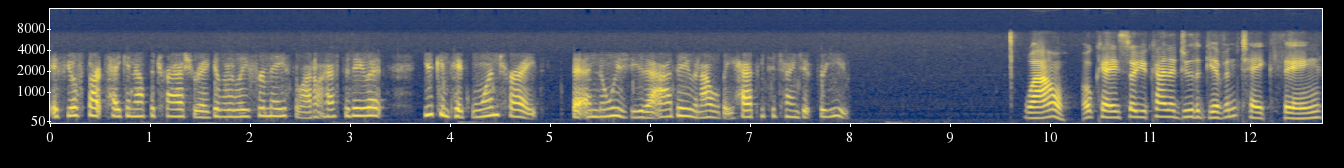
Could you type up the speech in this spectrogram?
if you'll start taking out the trash regularly for me so I don't have to do it, you can pick one trait that annoys you that I do, and I will be happy to change it for you. Wow. Okay, so you kind of do the give and take thing.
